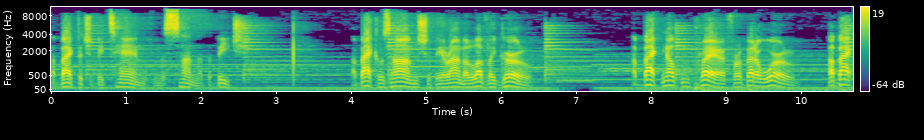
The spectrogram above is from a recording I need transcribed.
A back that should be tanned from the sun at the beach. A back whose arms should be around a lovely girl. A back knelt in prayer for a better world. A back.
